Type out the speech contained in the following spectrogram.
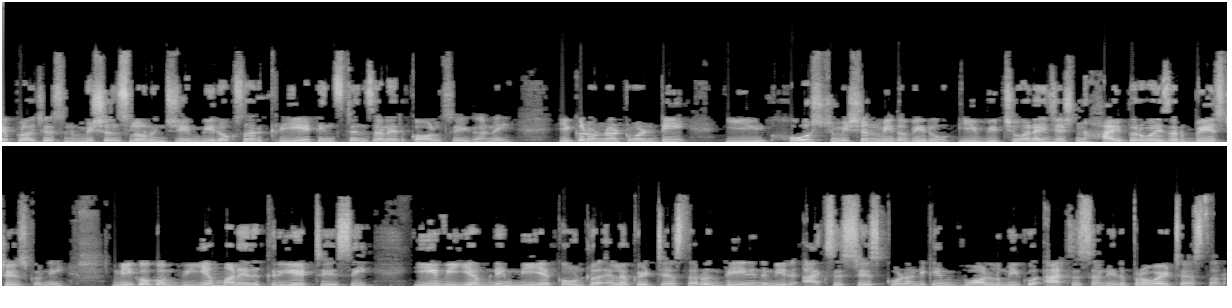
డిప్లాయ్ చేసిన మిషన్స్లో నుంచి మీరు ఒకసారి క్రియేట్ ఇన్స్టెన్స్ అనేది కాల్ చేయగానే ఇక్కడ ఉన్నటువంటి ఈ హోస్ట్ మిషన్ మీద వీరు ఈ విజువలైజేషన్ హైపర్వైజర్ బేస్ చేసుకొని మీకు ఒక విఎం అనేది క్రియేట్ చేసి ఈ విఎంని మీ అకౌంట్లో అలొకేట్ చేస్తారు. దీనిని మీరు యాక్సెస్ చేసుకోవడానికి వాళ్ళు మీకు యాక్సెస్ అనేది ప్రొవైడ్ చేస్తారు.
